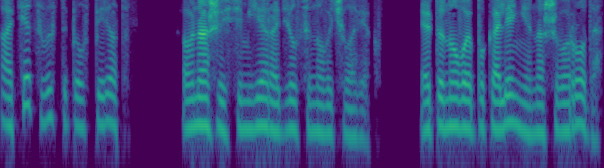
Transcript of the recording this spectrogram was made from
Отец выступил вперед. В нашей семье родился новый человек. Это новое поколение нашего рода,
